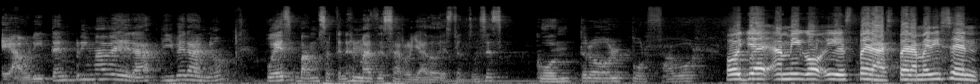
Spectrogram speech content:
Eh, ahorita en primavera y verano, pues vamos a tener más desarrollado esto. Entonces, control, por favor. Oye, amigo, y espera, espera, me dicen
